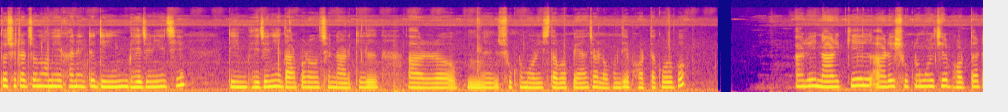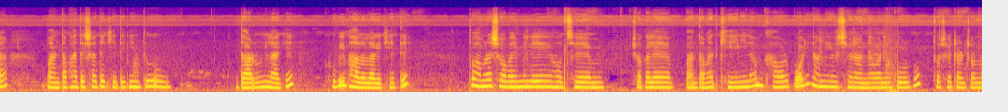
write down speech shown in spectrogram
তো সেটার জন্য আমি এখানে একটা ডিম ভেজে নিয়েছি। ডিম ভেজে নিয়ে তারপর হচ্ছে নারকেল আর শুকনো মরিচ, তারপর পেঁয়াজ আর লবণ দিয়ে ভর্তা করব। আর এই নারকেল আর এই শুকনো মরিচের ভর্তাটা পান্তা ভাতের সাথে খেতে কিন্তু দারুণ লাগে, খুবই ভালো লাগে খেতে। তো আমরা সবাই মিলে হচ্ছে সকালে পান্তা ভাত খেয়ে নিলাম, খাওয়ার পরে আমি হচ্ছে রান্না বান্না করব। তো সেটার জন্য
